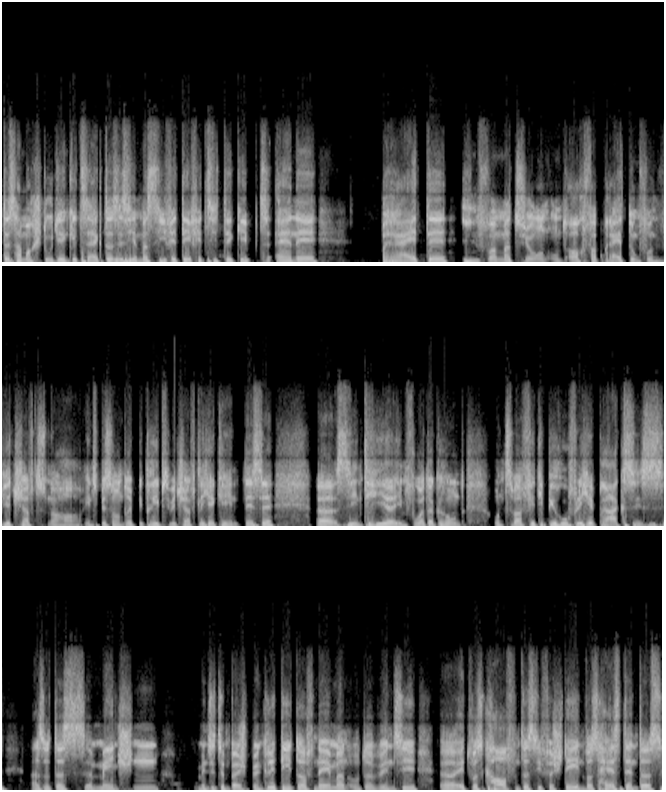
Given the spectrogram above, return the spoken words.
das haben auch Studien gezeigt, dass es hier massive Defizite gibt, eine breite Information und auch Verbreitung von Wirtschafts-Know-how, insbesondere betriebswirtschaftliche Kenntnisse, äh, sind hier im Vordergrund und zwar für die berufliche Praxis. Also dass Menschen wenn Sie zum Beispiel einen Kredit aufnehmen oder wenn Sie äh, etwas kaufen, dass Sie verstehen, was heißt denn das,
